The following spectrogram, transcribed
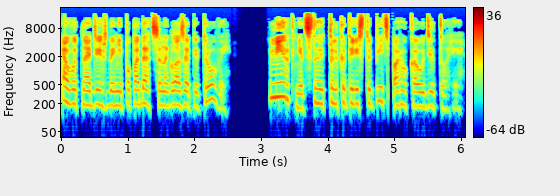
А вот надежда не попадаться на глаза Петровой меркнет, стоит только переступить порог аудитории.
